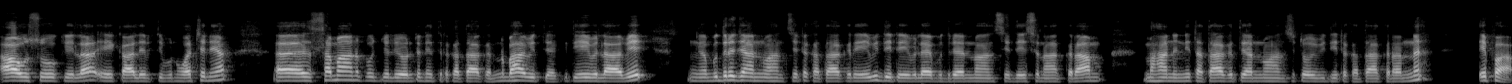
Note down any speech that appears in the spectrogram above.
ආවුසෝ කියලා ඒ කාලෙ තිබුණු වචනයක් සමාන පුද්ජලයෝන්ට නිතර කතා කරන භාවිතයක් ඒ වෙලාවේ බුදුරජාන් වහන්සේට කතා කරේ විදිට ඒ වෙලා බුදුරජන් වහන්සේ දේශනා කරාම් මහනනි තතාගතයන් වහන්සට ඔය විදිට කතා කරන්න එපා.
